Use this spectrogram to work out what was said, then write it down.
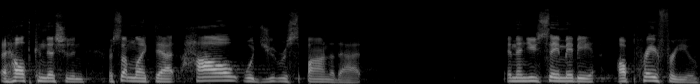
a health condition, or something like that. How would you respond to that? And then you say, maybe, I'll pray for you.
